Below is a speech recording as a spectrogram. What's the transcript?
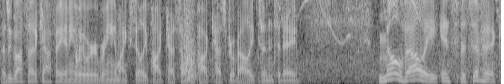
as we go outside a cafe anyway, we're bringing Mike's Daily Podcast, someone podcast Valleyton today. Mill Valley in specific,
